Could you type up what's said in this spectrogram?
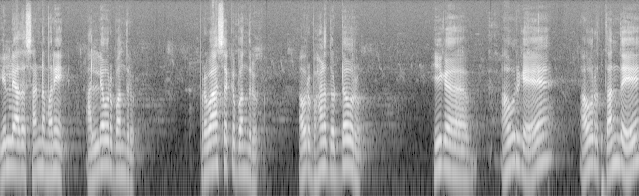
ಇಲ್ಲಿ ಆದ ಸಣ್ಣ ಮನೆ ಅಲ್ಲೆವ್ರು ಬಂದರು. ಪ್ರವಾಸಕ್ಕೆ ಬಂದರು. ಅವರು ಬಹಳ ದೊಡ್ಡವರು. ಈಗ ಅವ್ರಿಗೆ ಅವ್ರ ತಂದೆ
